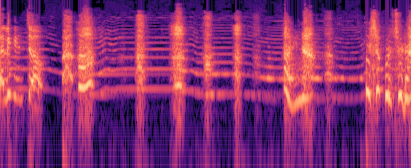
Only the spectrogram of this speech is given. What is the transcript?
కలిగించావు? అయినా విషపురుషుడా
